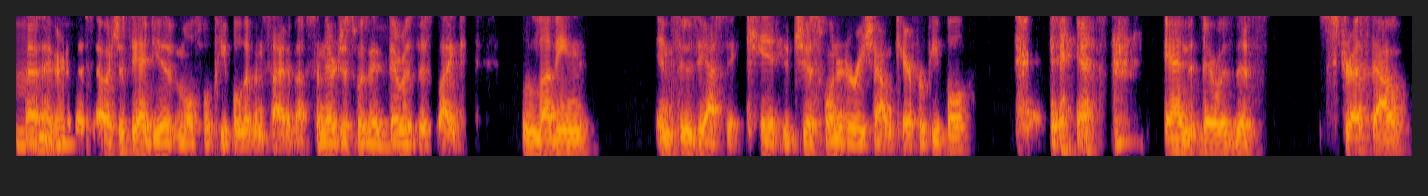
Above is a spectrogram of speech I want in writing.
Mm-hmm. Uh, have you heard of this? Oh, it's just the idea of multiple people live inside of us, and there just was a there was this like loving, enthusiastic kid who just wanted to reach out and care for people, and and there was this stressed out,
